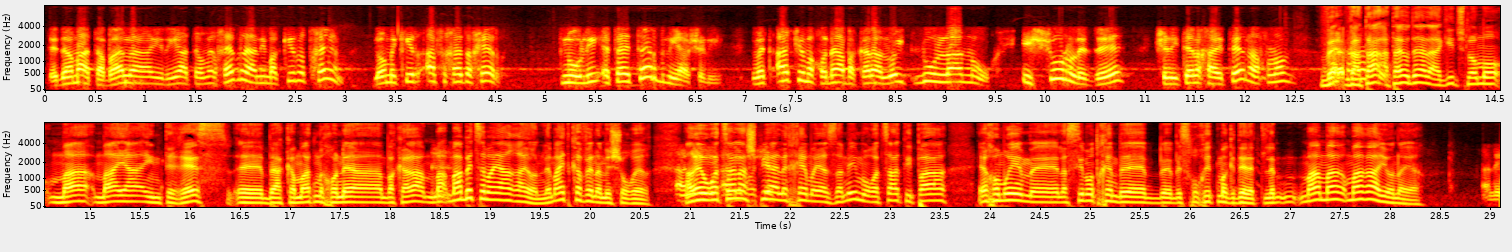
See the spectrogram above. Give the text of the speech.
אתה יודע מה, אתה בא לעירייה, אתה אומר, חבר'ה, אני מכיר אתכם, לא מכיר אף אחד אחר. תנו לי את ההיתר בנייה שלי. זאת אומרת, עד שמכוני הבקרה לא ייתנו לנו אישור לזה, שניתן לך היתר, אנחנו לא... ו- ואתה אתה יודע להגיד, שלמה, מה, מה היה האינטרס אה, בהקמת מכוני הבקרה? מה, מה בעצם היה הרעיון? למה התכוון המשורר? אני- הרי הוא רצה להשפיע חושב- עליכם, היזמים, הוא רצה טיפה, איך אומרים, אה, לשים אתכם ב- ב- בזכוכית מגדלת. מה, מה, מה הרעיון היה? אני,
